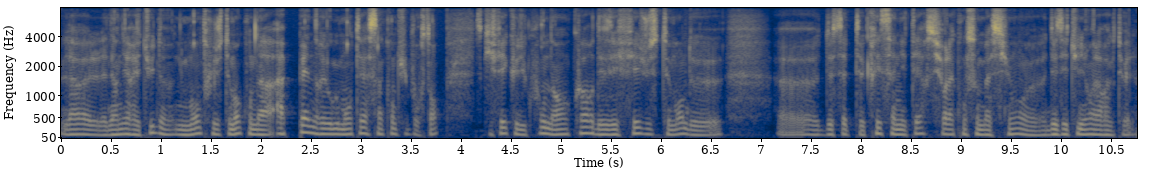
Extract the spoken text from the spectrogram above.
là, la dernière étude nous montre justement qu'on a à peine réaugmenté à 58%, ce qui fait que du coup, on a encore des effets justement de, euh, de cette crise sanitaire sur la consommation des étudiants à l'heure actuelle.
